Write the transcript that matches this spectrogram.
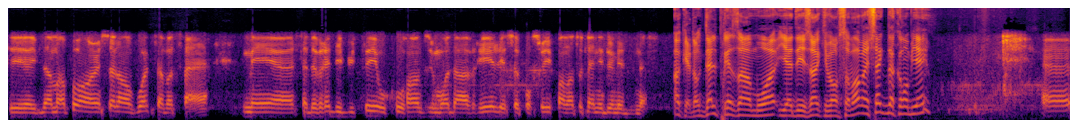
c'est évidemment pas en un seul envoi que ça va se faire mais euh, ça devrait débuter au courant du mois d'avril et se poursuivre pendant toute l'année 2019. OK, donc dès le présent mois, il y a des gens qui vont recevoir un chèque de combien? Euh,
